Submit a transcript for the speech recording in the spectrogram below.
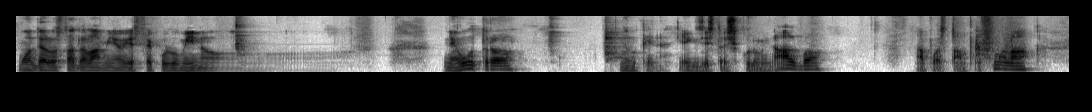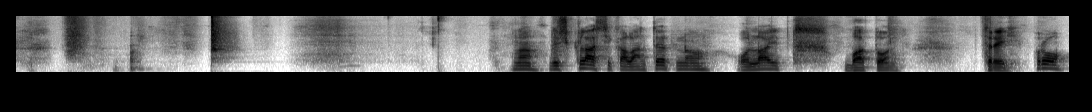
Modelul ăsta de la mine este cu lumină neutră, în fine, există și cu lumină albă. Apoi asta am pus mâna. Da? Deci clasica lanternă, o light, baton 3 Pro.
